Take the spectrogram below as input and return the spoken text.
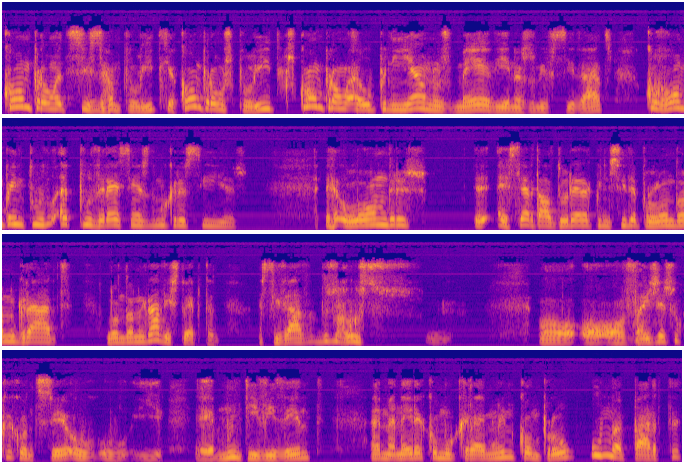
compram a decisão política, compram os políticos, compram a opinião nos média e nas universidades, corrompem tudo, apodrecem as democracias. Eh, Londres, a certa altura, era conhecida por Londongrad, Londongrad, isto é, portanto, a cidade dos russos. Ou, ou, ou vejas o que aconteceu, o, o, e é muito evidente a maneira como o Kremlin comprou uma parte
